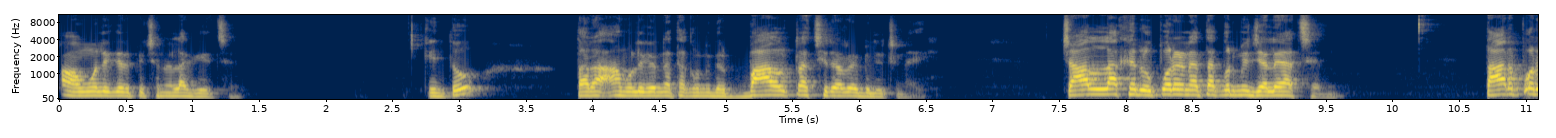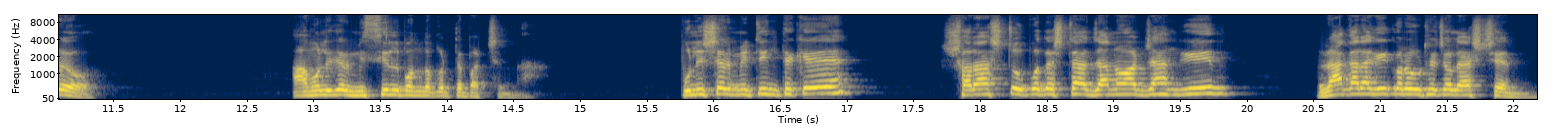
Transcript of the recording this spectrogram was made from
আওয়ামী লীগের পিছনে লাগিয়েছে। কিন্তু তারা আওয়ামী লীগের নেতাকর্মীদের বালটা ছিঁড়ার এবিলিটি নাই। চার লাখের উপরে নেতাকর্মী জেলে আছেন। তারপরেও আওয়ামী লীগের মিছিল বন্ধ করতে পারছেন না। পুলিশের মিটিং থেকে স্বরাষ্ট্র উপদেষ্টা জানোয়ার জাহাঙ্গীর রাগারাগি করে উঠে চলে আসছেন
